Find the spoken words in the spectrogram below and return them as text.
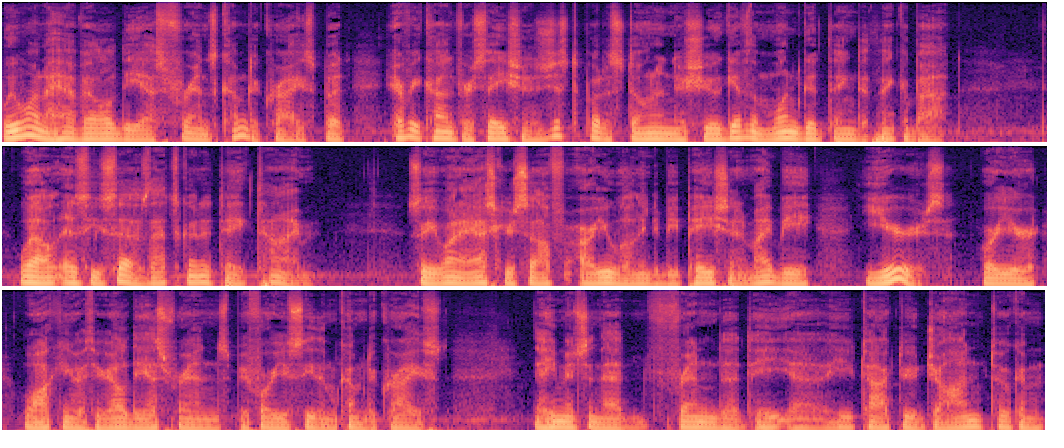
we want to have LDS friends come to Christ, but every conversation is just to put a stone in their shoe, give them one good thing to think about. Well, as he says, that's going to take time. So you want to ask yourself, are you willing to be patient? It might be years where you're walking with your LDS friends before you see them come to Christ. Now, he mentioned that friend that he uh, he talked to, John, took him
